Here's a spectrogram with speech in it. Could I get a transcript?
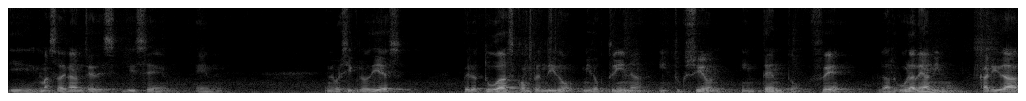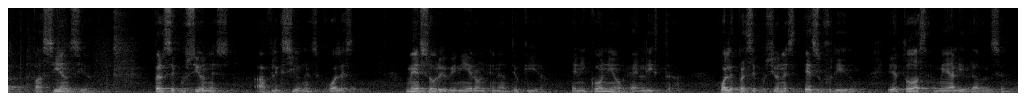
y más adelante dice en, en el versículo 10, pero tú has comprendido mi doctrina, instrucción, intento, fe, largura de ánimo, caridad, paciencia, persecuciones, aflicciones, cuales me sobrevinieron en Antioquía, en Iconio, en Listra, cuáles persecuciones he sufrido y de todas me ha librado el Señor.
